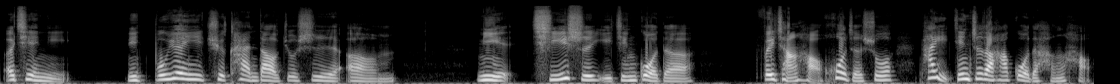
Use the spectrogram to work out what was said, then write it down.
而且你你不愿意去看到，就是嗯，你。其实已经过得非常好，或者说他已经知道他过得很好，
